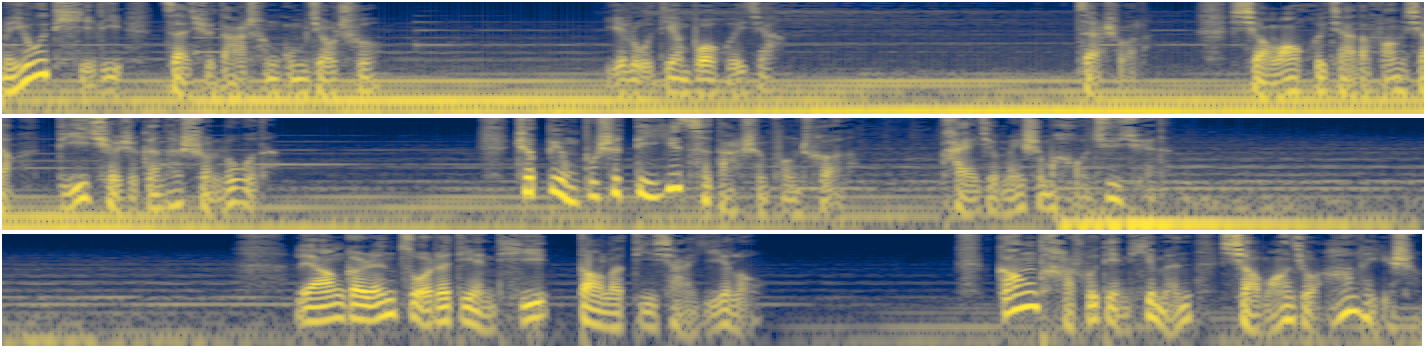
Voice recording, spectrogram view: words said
没有体力再去搭乘公交车，一路颠簸回家。再说了，小王回家的方向的确是跟他顺路的，这并不是第一次搭顺风车了，他也就没什么好拒绝的。两个人坐着电梯到了地下一楼，刚踏出电梯门，小王就啊了一声：“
